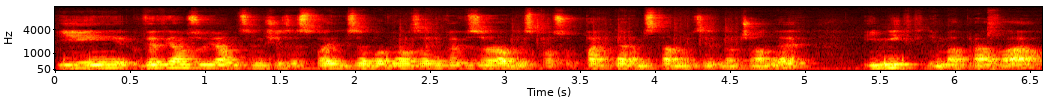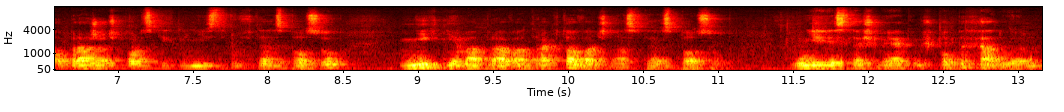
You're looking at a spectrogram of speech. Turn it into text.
i wywiązującym się ze swoich zobowiązań we wzorowy sposób partnerem Stanów Zjednoczonych i nikt nie ma prawa obrażać polskich ministrów w ten sposób, nikt nie ma prawa traktować nas w ten sposób. Nie jesteśmy jakimś popychadłem,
